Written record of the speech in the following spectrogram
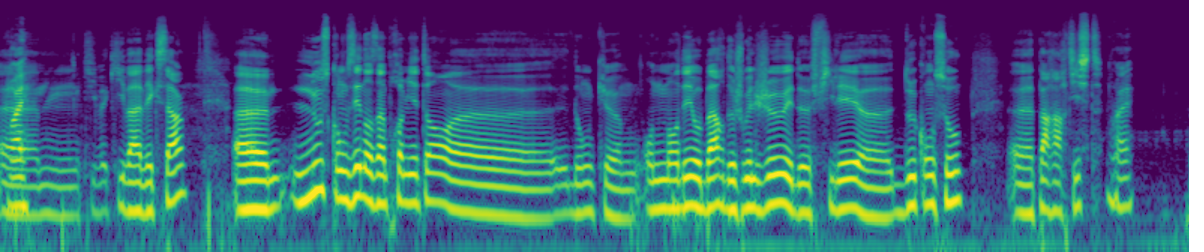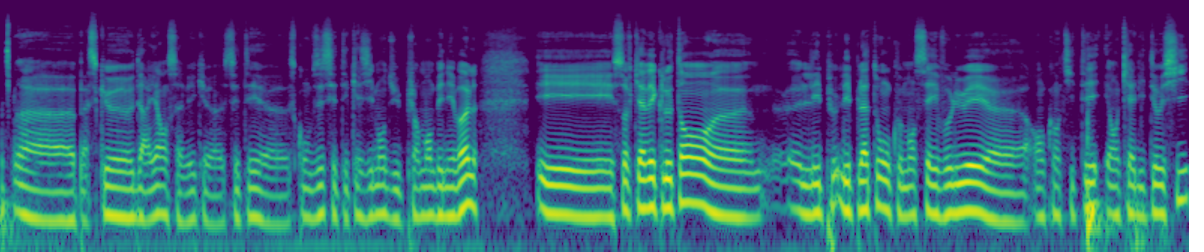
euh, qui, va, qui va avec ça. Euh, nous, ce qu'on faisait dans un premier temps, euh, donc, on demandait au bar de jouer le jeu et de filer deux consos par artiste. Ouais. Euh, parce que derrière on savait que c'était euh, ce qu'on faisait c'était quasiment du purement bénévole. Et sauf qu'avec le temps euh, les, plateaux ont commencé à évoluer en quantité et en qualité aussi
